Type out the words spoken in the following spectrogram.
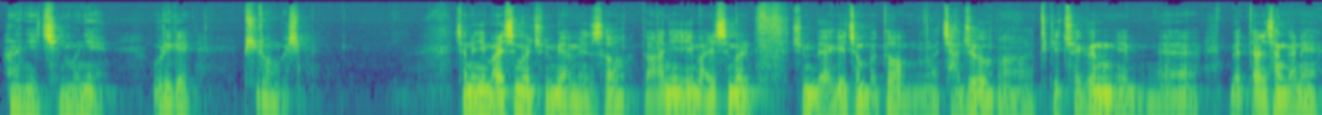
하는 이 질문이 우리에게 필요한 것입니다. 저는 이 말씀을 준비하면서 또 아니 이 말씀을 준비하기 전부터 자주 어, 특히 최근 몇 달 상간에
